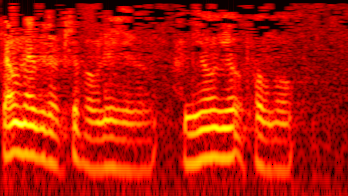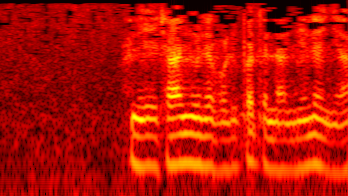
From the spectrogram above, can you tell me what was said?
ပြောင်းလဲပြီးတော့ဖြစ်ပုံလေးကိုအမျိုးမျိုးအဖုံဖို့အနေထားမျိုးနဲ့ပေါ့လေပတ္တနာမြင်တဲ့ညာ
